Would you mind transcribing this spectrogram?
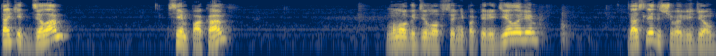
Такие дела. Всем пока. Много делов сегодня попеределали. До следующего видео.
